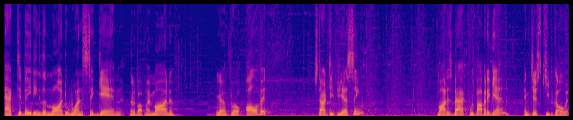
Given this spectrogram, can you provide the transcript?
activating the mod once again. I'm going to pop my mod. We're going to throw all of it. Start DPSing. Mod is back. We pop it again and just keep going.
